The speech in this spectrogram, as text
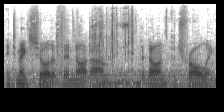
need to make sure that they're not um, that no one's patrolling.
